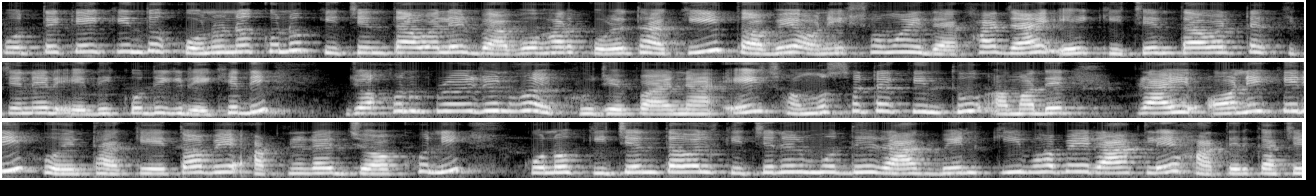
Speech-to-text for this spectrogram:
প্রত্যেকেই কিন্তু কোনো না কোনো কিচেন তাওয়ালের ব্যবহার করে থাকি, তবে অনেক সময় দেখা যায় এই কিচেন তাওয়ালটা কিচেনের এদিক ওদিক রেখে দিই, যখন প্রয়োজন হয় খুঁজে পায় না। এই সমস্যাটা কিন্তু আমাদের প্রায় অনেকেরই হয়ে থাকে। তবে আপনারা যখনই কোনো কিচেন তাওয়াল কিচেনের মধ্যে রাখবেন, কীভাবে রাখলে হাতের কাছে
